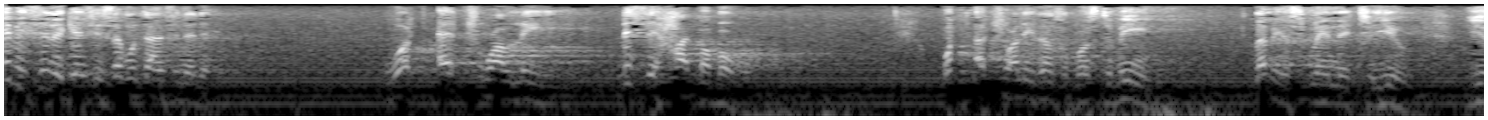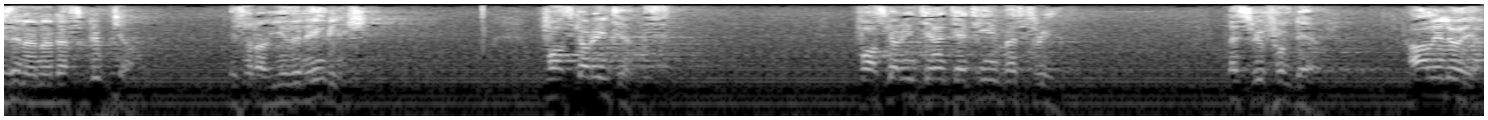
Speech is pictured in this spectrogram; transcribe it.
If he sin against you seven times in a day, what actually, this is a hyperbole. What actually is that supposed to mean? Let me explain it to you using another scripture instead of using English. First Corinthians. First Corinthians 13, verse 3. Let's read from there. Hallelujah.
